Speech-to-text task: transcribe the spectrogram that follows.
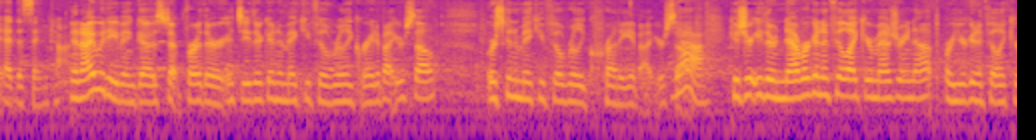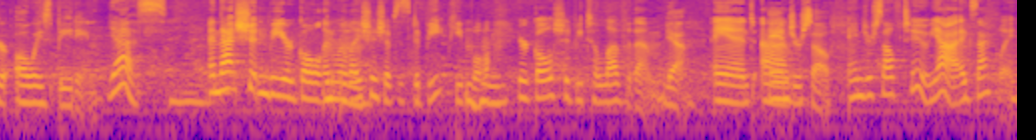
at the same time. And I would even go a step further. It's either going to make you feel really great about yourself or it's going to make you feel really cruddy about yourself. Yeah. Because you're either never going to feel like you're measuring up or you're going to feel like you're always beating. Yes. And that shouldn't be your goal in relationships is to beat people. Your goal should be to love them. Yeah. And um, and yourself. and yourself too. Yeah, exactly.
